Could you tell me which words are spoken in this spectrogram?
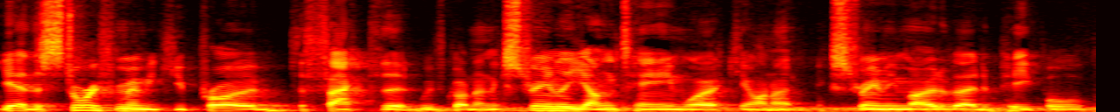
yeah, the story from MEQ Probe, the fact that we've got an extremely young team working on it, extremely motivated people.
